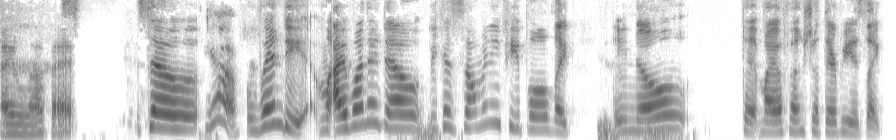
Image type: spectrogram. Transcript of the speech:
I love it. So, yeah. Wendy, I want to know because so many people like they know that myofunctional therapy is like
